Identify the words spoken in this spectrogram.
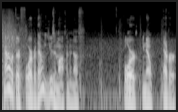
Kind of what they're for, but I don't use them often enough. Or, you know, ever.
